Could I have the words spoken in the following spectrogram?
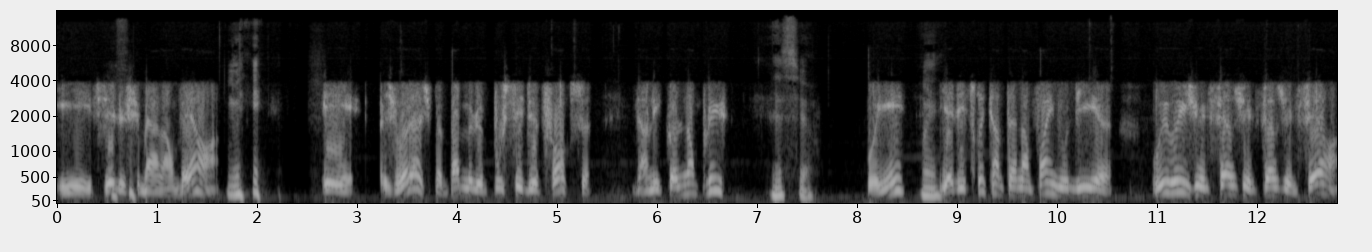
il faisait le chemin à l'envers. Et voilà, je peux pas me le pousser de force dans l'école non plus. Bien sûr. Vous voyez? Il y a des trucs quand un enfant, il vous dit euh, oui, oui, je vais le faire, je vais le faire, je vais le faire.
